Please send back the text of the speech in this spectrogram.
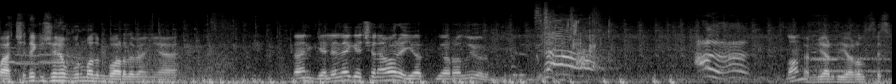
Bahçedeki jene vurmadım bu arada ben ya. Ben gelene geçene var ya yar- yaralıyorum. Gelene geçene. Lan. Ben bir yerde yaralı sesi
